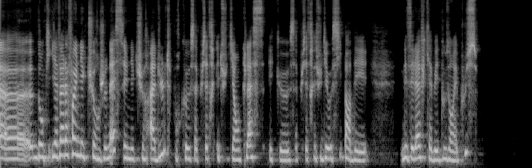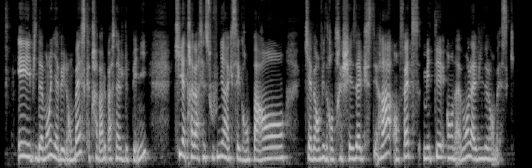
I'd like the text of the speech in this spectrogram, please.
Heu, donc il y avait à la fois une lecture jeunesse et une lecture adulte pour que ça puisse être étudié en classe et que ça puisse être étudié aussi par des élèves qui avaient 12 ans et plus et évidemment, il y avait Lambesc à travers le personnage de Penny qui, à travers ses souvenirs avec ses grands-parents, qui avait envie de rentrer chez elle et cetera, en fait, mettait en avant la ville de Lambesc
